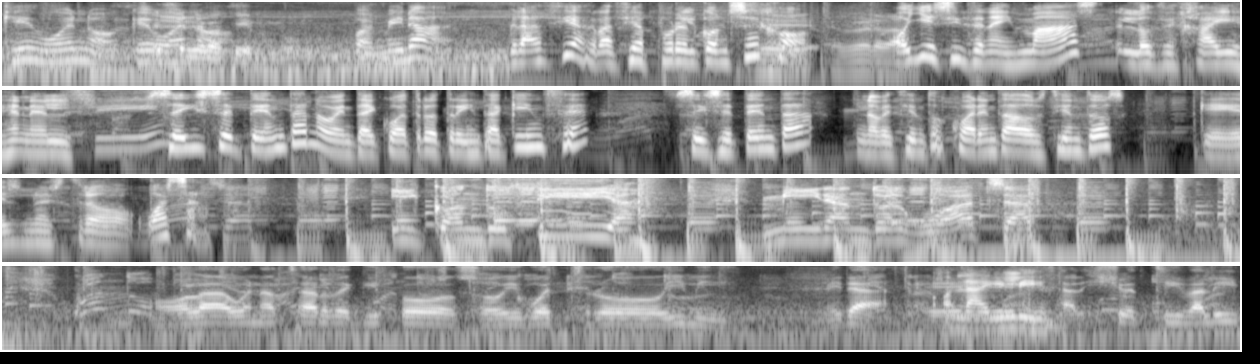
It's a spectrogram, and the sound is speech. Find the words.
Qué bueno, qué Eso bueno. lleva tiempo. Pues mira, gracias, gracias por el consejo. Sí, es verdad. Oye, si tenéis más, los dejáis en el 670 94 30 15, 670 940 200, que es nuestro WhatsApp. y conducía mirando el WhatsApp. Hola, buenas tardes equipo, soy vuestro Imi. Mira, eh, Hola, Ili. ha dicho Estivali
